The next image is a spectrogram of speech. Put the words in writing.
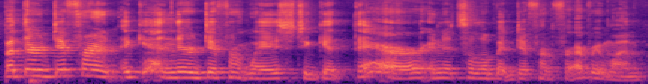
But there are different, again, there are different ways to get there, and it's a little bit different for everyone.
